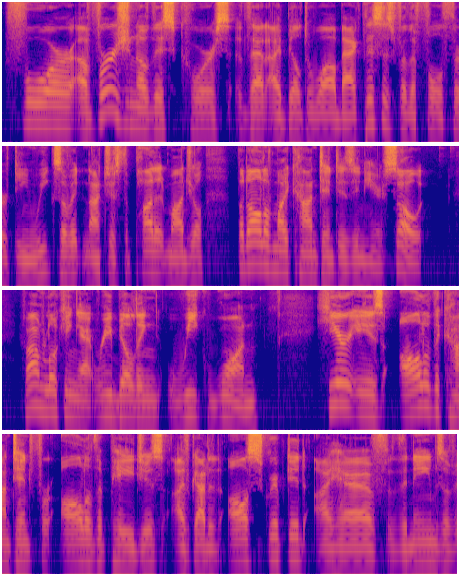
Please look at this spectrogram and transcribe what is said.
for a version of this course that I built a while back. This is for the full 13 weeks of it, not just the pilot module, but all of my content is in here. So if I'm looking at rebuilding week one, here is all of the content for all of the pages. I've got it all scripted. I have the names of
